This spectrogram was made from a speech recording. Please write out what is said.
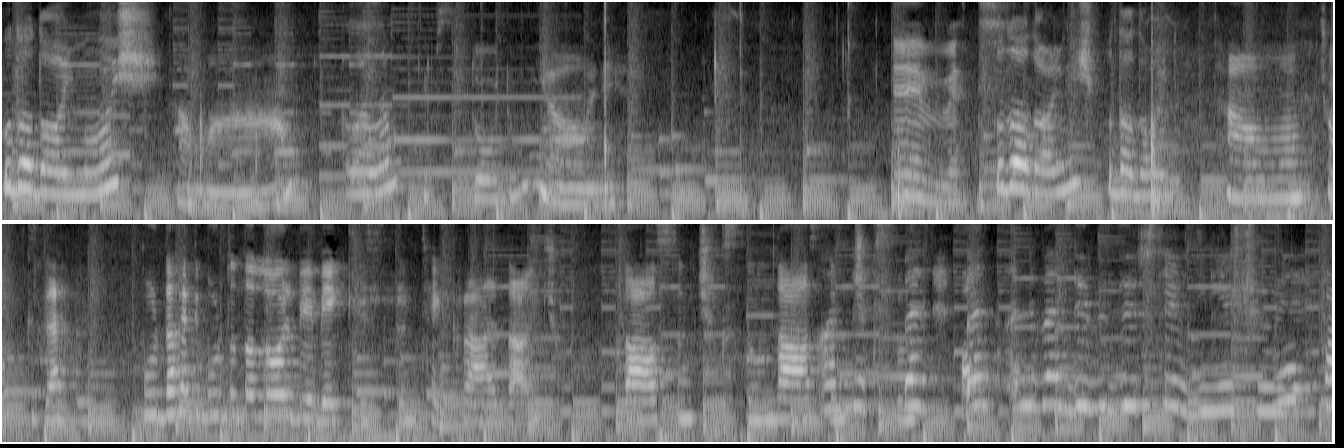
Bu da doymuş. Tamam. Alalım. Hepsi doydu mu yani? Evet. Bu da doymuş. Bu da doydu. Tamam. Çok güzel. Burada hadi burada da lol bebek yüzsün tekrardan. Çok dağılsın çıksın dağılsın Anne çıksın. ben ben anne ben denizleri sevdim ya şöyle. Hoppa.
